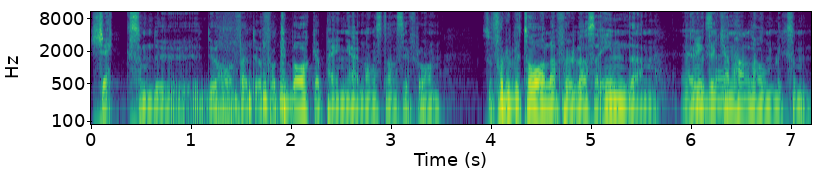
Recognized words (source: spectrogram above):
check som du, du har för att du har fått tillbaka pengar någonstans ifrån, så får du betala för att lösa in den. Eh, det kan handla om liksom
